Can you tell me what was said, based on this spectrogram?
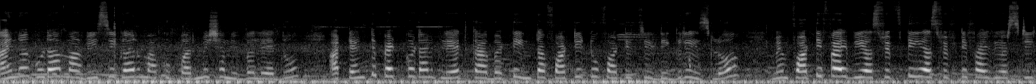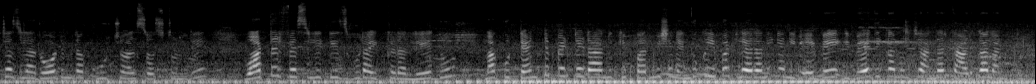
అయినా కూడా మా వీసీ గారు మాకు పర్మిషన్ ఇవ్వలేదు. ఆ టెంట్ పెట్టుకోవడానికి లేదు కాబట్టి ఇంత ఫార్టీ టూ ఫార్టీ త్రీ డిగ్రీస్లో మేము forty five years fifty years fifty five years teachers ఇలా రోడ్డు మీద కూర్చోవాల్సి వస్తుంది. వాటర్ ఫెసిలిటీస్ కూడా ఇక్కడ లేదు. మాకు టెంట్ పెట్టడానికి పర్మిషన్ ఎందుకు ఇవ్వట్లేరని నేను వే- వేదిక నుంచి అందరికీ అడగాలనుకుంటున్నాను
